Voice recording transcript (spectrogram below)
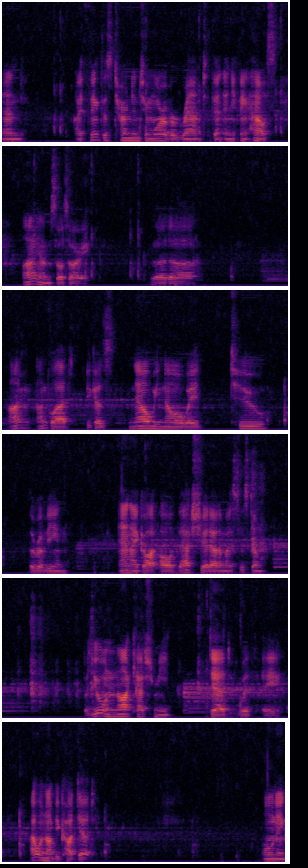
And I think this turned into more of a rant than anything else. I am so sorry. But uh, I'm I'm glad because now we know a way to the ravine and I got all that shit out of my system. But you will not catch me dead with a I will not be caught dead owning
